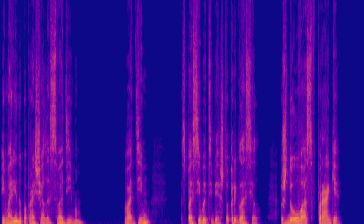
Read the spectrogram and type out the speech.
И Марина попрощалась с Вадимом. Вадим, спасибо тебе, что пригласил. Жду вас в Праге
